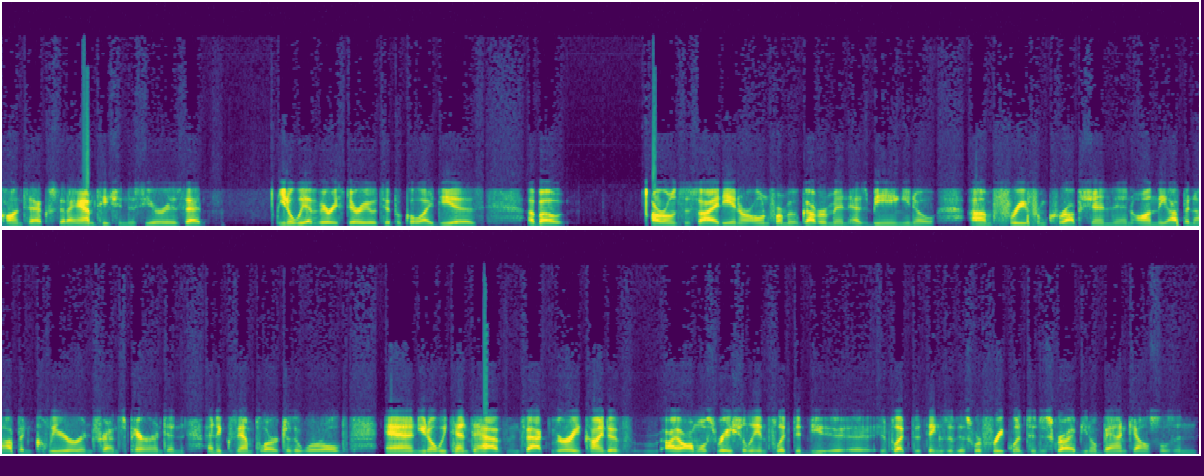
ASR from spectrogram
context that I am teaching this year, is that, you know, we have very stereotypical ideas about our own society and our own form of government as being, you know, um, free from corruption and on the up and up and clear and transparent and an exemplar to the world. And you know, we tend to have, in fact, very kind of, I almost racially inflicted uh, inflected things of this. We're frequent to describe, you know, band councils and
